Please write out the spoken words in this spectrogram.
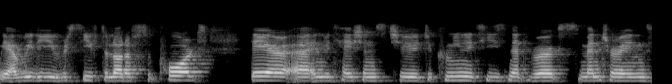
yeah really received a lot of support there, uh, invitations to to communities, networks, mentorings.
